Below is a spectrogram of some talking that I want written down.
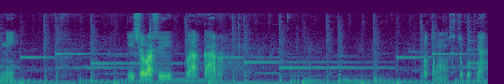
ini. Isolasi bakar. Potong secukupnya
